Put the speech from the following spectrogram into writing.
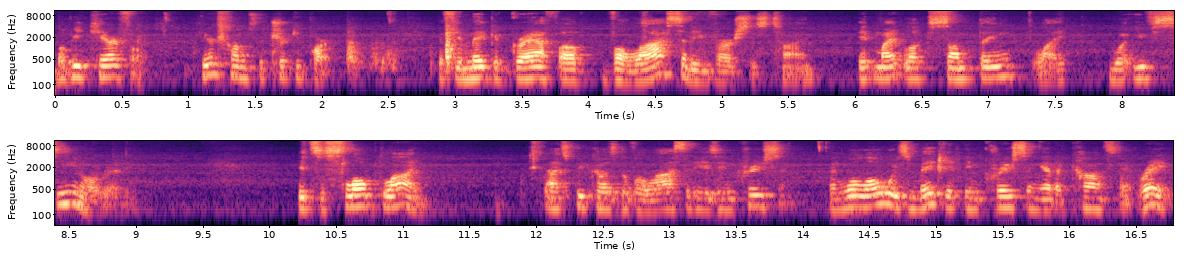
But be careful here comes the tricky part. If you make a graph of velocity versus time, it might look something like what you've seen already. It's a sloped line. That's because the velocity is increasing. And we'll always make it increasing at a constant rate.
